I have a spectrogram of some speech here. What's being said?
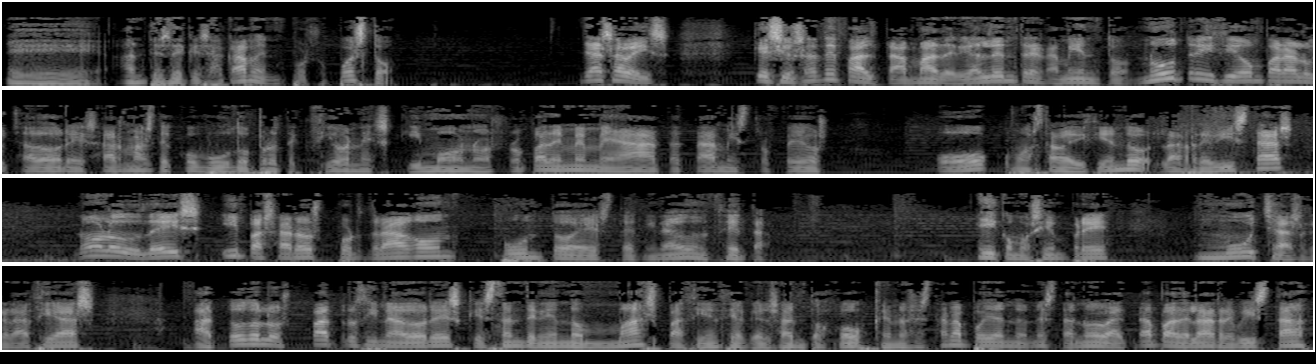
eh, antes de que se acaben, por supuesto. Ya sabéis que si os hace falta material de entrenamiento, nutrición para luchadores, armas de cobudo, protecciones, kimonos, ropa de MMA, tatamis, trofeos o, como estaba diciendo, las revistas, no lo dudéis y pasaros por dragon.es, terminado en Z. Y como siempre, muchas gracias a todos los patrocinadores que están teniendo más paciencia que el Santo Job, que nos están apoyando en esta nueva etapa de la revista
